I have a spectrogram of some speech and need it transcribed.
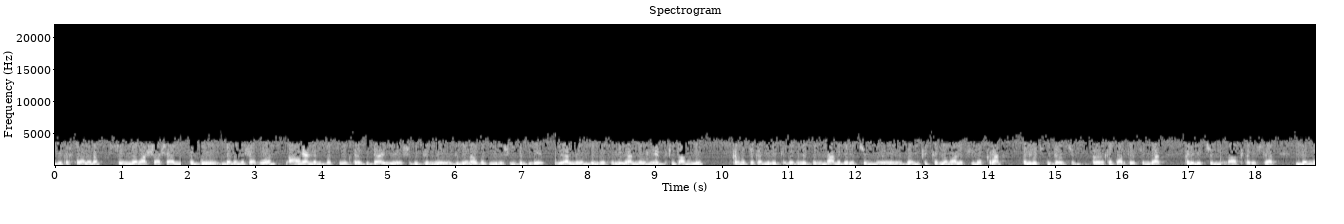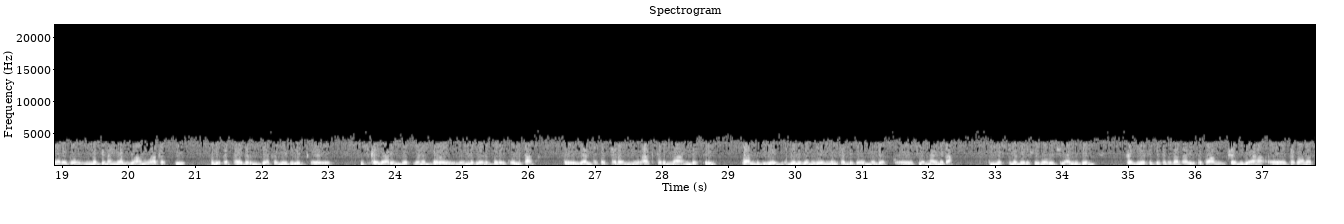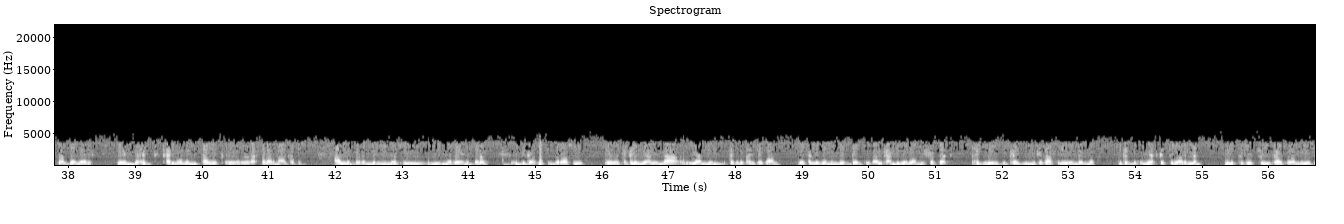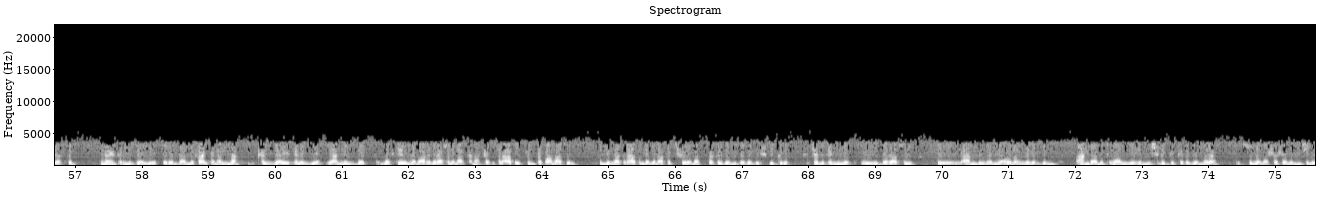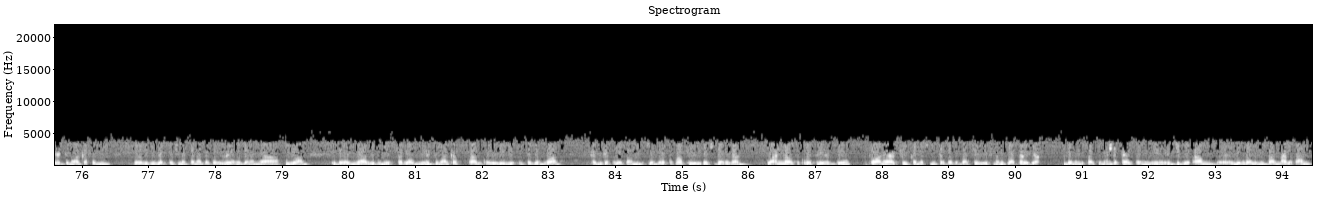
የተስተዋለ ነው። እሱም ለማሻሻል ህጉ እንደመነሻ ሲሆን አሁን ያለንበት ወቅታዊ ጉዳይ የሽግግር ጊዜ ነው። በዚህ በሽግግር ጊዜ ያለውን ጉልበት ሁሉ ያለውን የህግ ስልጣን ሁሉ ከመጠቀም ይልቅ በድርድርና ነገሮችን በምክክር ለማለፍ ይሞክራል። ከሌሎች ጉዳዮችም ከፓርቲዎችም ጋር ከሌሎችም አክተሮች ጋር እንደሚያደርገው መገናኛ ብዙኃኑ አቀፍ ብሎ ቀጣይ እርምጃ ከመሄድ ይልቅ እስከ ዛሬም ድረስ በነበረው ልምድ በነበረው ቆይታ ያልተፈጠረን አክተርና ኢንዱስትሪ በአንድ ጊዜ ሙሉ በሙሉ የምንፈልገውን ነገር ስለማይመጣ እነሱ ነገሮች ሊኖሩ ይችላሉ ግን ከዚህ በፊት የተቆጣጣሪ ተቋም ከሚዲያ ተቋማት ጋር በመርህ ወይም በሕግ ቀድሞ በሚታወቅ አሰራር ማዕቀፍ ውስጥ አልነበረም ግንኙነቱ ይመራ የነበረው። ሕግጋቶችን በራሱ ጠቅልል ያሉና ያንን ተቆጣጣሪ ተቋም በፈለገው መንገድ ገብቶ ጣልቃ እንዲገባ የሚፈጠር ሕዝብ ከሕዝብ የሚከፋፍሉ ወይም ደግሞ ብጥብጥ የሚያስከትሉ አይደለም። ምልክቶቹ ታይተዋል ብሎ ሲያስብ ምን አይነት እርምጃ እየወሰደ እንዳለፈ አይተናል እና ከዛ የተለየ ያንን መፍትሄውን ለማድረግ ራሱ ለማጠናከር ስርዓቶቹን፣ ተቋማቱን ህግና ስርዓቱ እንደገና ፈትሾ ለማስተካከል በሚደረገው ሽግግር ውስጥ ቸልተኝነት በራሱ አንዱ መለያው ነው። ነገር ግን አንድ አመት ሆኗል ይህን ሽግግር ከተጀመረ። እሱን ለማሻሻል የሚችል የህግ ማዕቀፍም በብዙ ዘርፎች መጠናቀቀ ሁሉ የመገናኛ ብዙኃን በእኛ ቡድን የተሰራውም የህግ ማዕቀፍ አልቆ ውይይቶች ተጀምረዋል። ከሚቀጥለው ሳምንት ጀምሮ ሰፋፊ ውይይቶች ይደረጋሉ። ዋናው ትኩረት የህጉ ተዋናዮቹ ከነሱ የሚጠበቅባቸው የስነ ምግባር ደረጃ እንደ መንግስታችን አንቀጽ ሀያ ዘጠኝ እጅግ በጣም ሊብራል የሚባልና በጣም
